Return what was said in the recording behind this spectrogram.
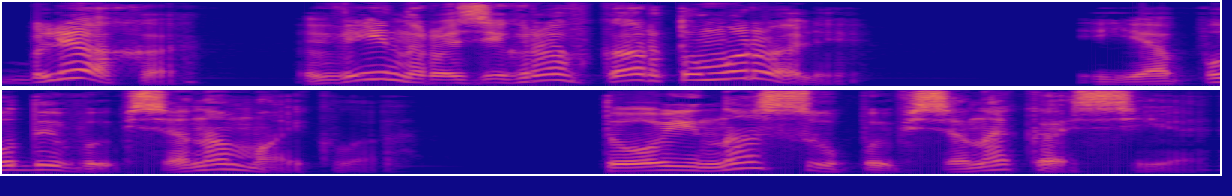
Бляха, він розіграв карту моралі. Я подивився на Майкла. Той насупився на Касія,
